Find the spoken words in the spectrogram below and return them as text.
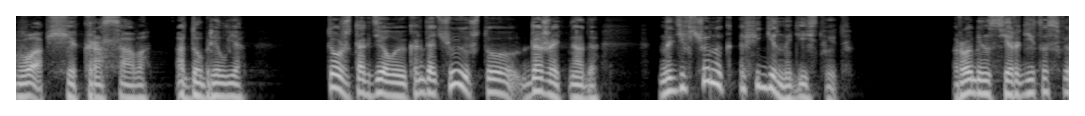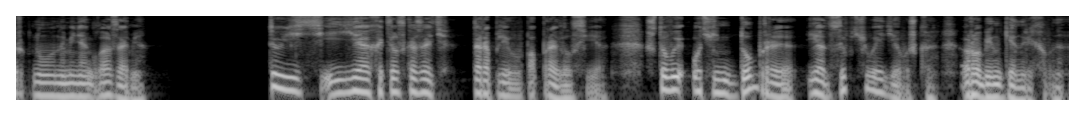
«Вообще красава!» — одобрил я. «Тоже так делаю, когда чую, что дожать надо. На девчонок офигенно действует. Робин сердито сверкнула на меня глазами. «То есть я хотел сказать...» — торопливо поправился я, — что вы очень добрая и отзывчивая девушка, Робин Генриховна.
